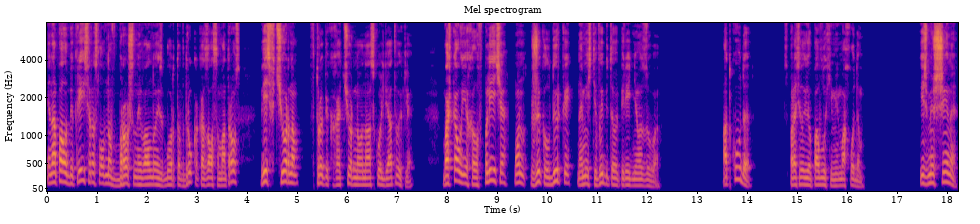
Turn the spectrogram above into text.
И на палубе крейсера, словно вброшенный волной из борта, вдруг оказался матрос, весь в черном, в тропиках от черного на Аскольде отвыкли. Башка уехала в плечи, он жикал дыркой на месте выбитого переднего зуба. «Откуда?» — спросил ее Павлухин мимоходом. Из Мишины.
